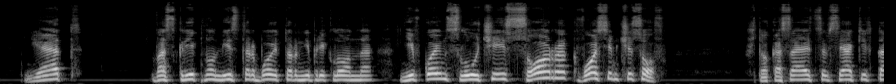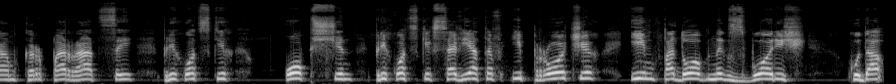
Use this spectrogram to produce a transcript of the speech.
— Нет, — воскликнул мистер Бойтер непреклонно, — ни в коем случае сорок восемь часов. Что касается всяких там корпораций, приходских общин, приходских советов и прочих им подобных сборищ, куда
